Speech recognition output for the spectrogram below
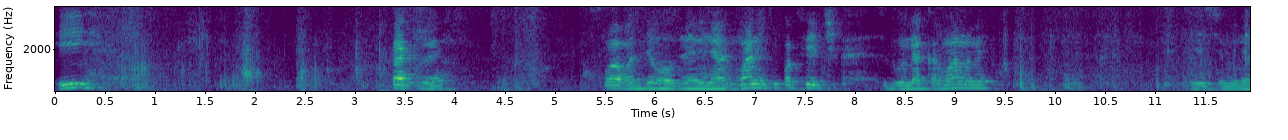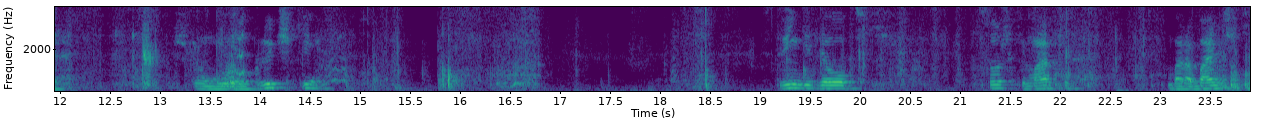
И также Слава сделал для меня маленький портфельчик с двумя карманами. Здесь у меня шумные ключики. Стринги для оптики сошки, марки, барабанчики.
